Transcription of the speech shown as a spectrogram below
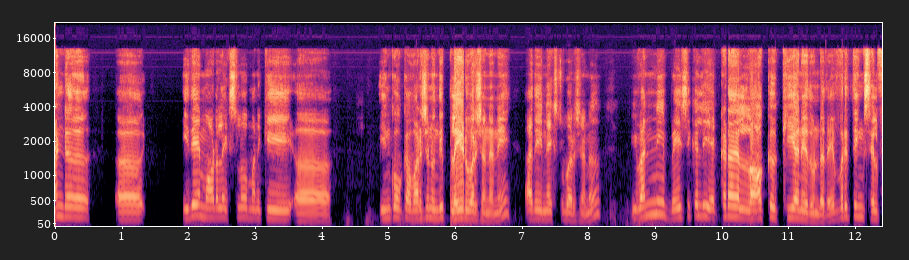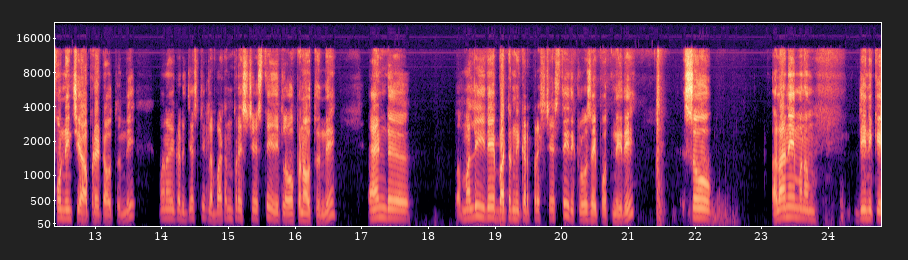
అండ్ ఇదే మోడల్ ఎక్స్లో మనకి ఇంకొక వర్జన్ ఉంది ప్లేడ్ వర్జన్ అని. అది నెక్స్ట్ వర్జన్ ఇవన్నీ బేసికలీ ఎక్కడ లాక్ కీ అనేది ఉండదు. ఎవ్రీథింగ్ సెల్ ఫోన్ నుంచి ఆపరేట్ అవుతుంది. మనం ఇక్కడ జస్ట్ ఇట్లా బటన్ ప్రెస్ చేస్తే ఇది ఇట్లా ఓపెన్ అవుతుంది. అండ్ మళ్ళీ ఇదే బటన్ ఇక్కడ ప్రెస్ చేస్తే ఇది క్లోజ్ అయిపోతుంది ఇది. సో అలానే మనం దీనికి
